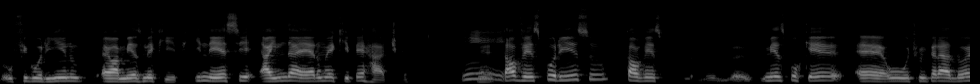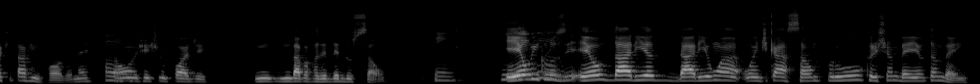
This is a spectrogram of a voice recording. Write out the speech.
o figurino é a mesma equipe. E nesse ainda era uma equipe errática. E Talvez por isso, talvez mesmo porque é, o último imperador é que estava em voga, né? Então é, a gente não pode, não dá para fazer dedução. sim. E Eu, ele inclusive, eu daria, daria uma, uma indicação pro Christian Bale também.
